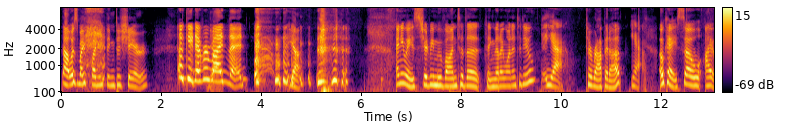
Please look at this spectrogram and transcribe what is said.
that was my funny thing to share. okay, never Yeah. mind then. Yeah. Anyways, should we move on to the thing that I wanted to do yeah, to wrap it up? yeah. Okay, so I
